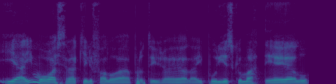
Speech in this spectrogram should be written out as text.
E aí mostra que ele falou: ah, proteja ela. E por isso que o martelo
